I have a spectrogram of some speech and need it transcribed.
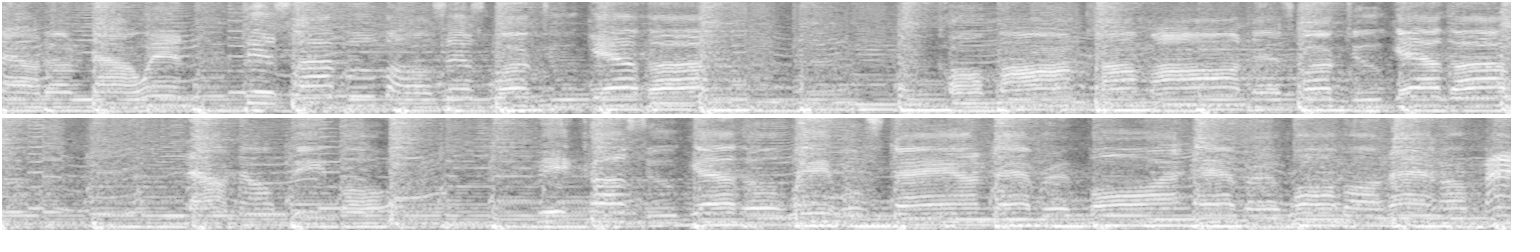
Matter now in this life of ours? Let's work together. Come on, come on, let's work together. Now, now, people, because together we will stand. Every boy, every woman, and a man.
